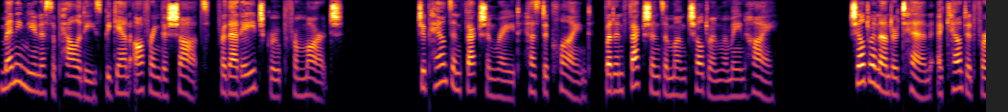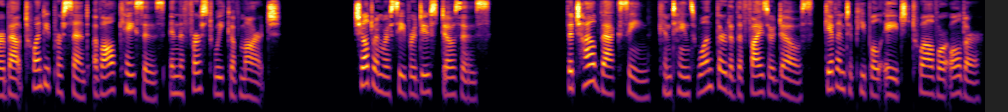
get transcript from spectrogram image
Many municipalities began offering the shots for that age group from March. Japan's infection rate has declined, but infections among children remain high. Children under 10 accounted for about 20% of all cases in the first week of March. Children receive reduced doses. The child vaccine contains one third of the Pfizer dose given to people aged 12 or older.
